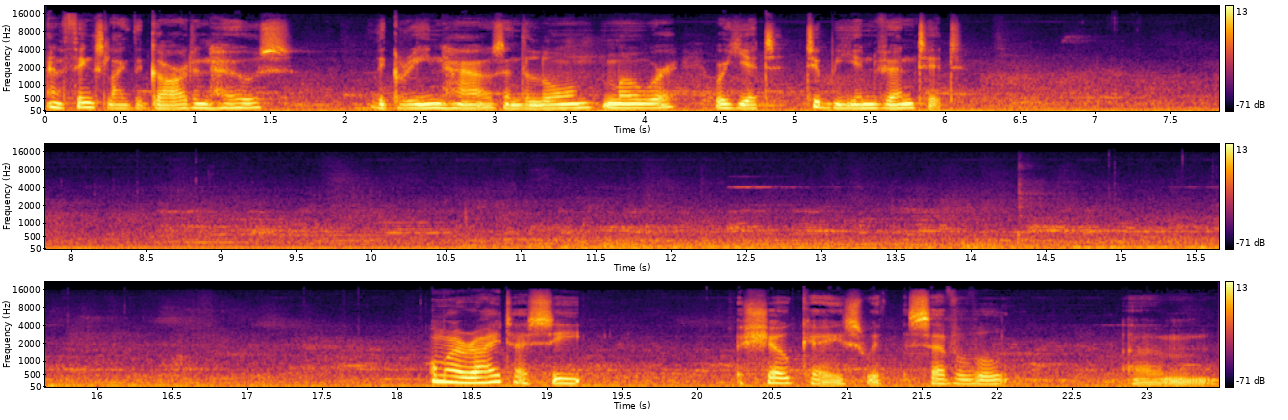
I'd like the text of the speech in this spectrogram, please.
And things like the garden hose, the greenhouse, and the lawn mower were yet to be invented. My right, I see a showcase with several um,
